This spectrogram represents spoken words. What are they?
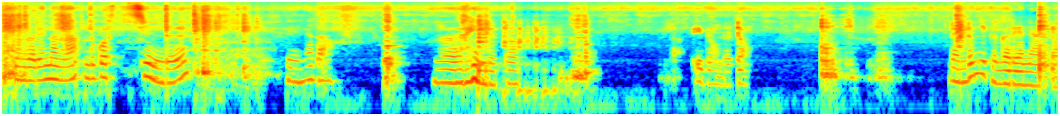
ചിക്കൻ കറി എന്ന് പറഞ്ഞാൽ ഇത് കുറച്ചുണ്ട്. പിന്നെ അതാ വേറെ ഉണ്ട് കേട്ടോ. ഇതാ, ഇതുണ്ട് കേട്ടോ. രണ്ടും ചിക്കൻ കറി തന്നെയാണ് കേട്ടോ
